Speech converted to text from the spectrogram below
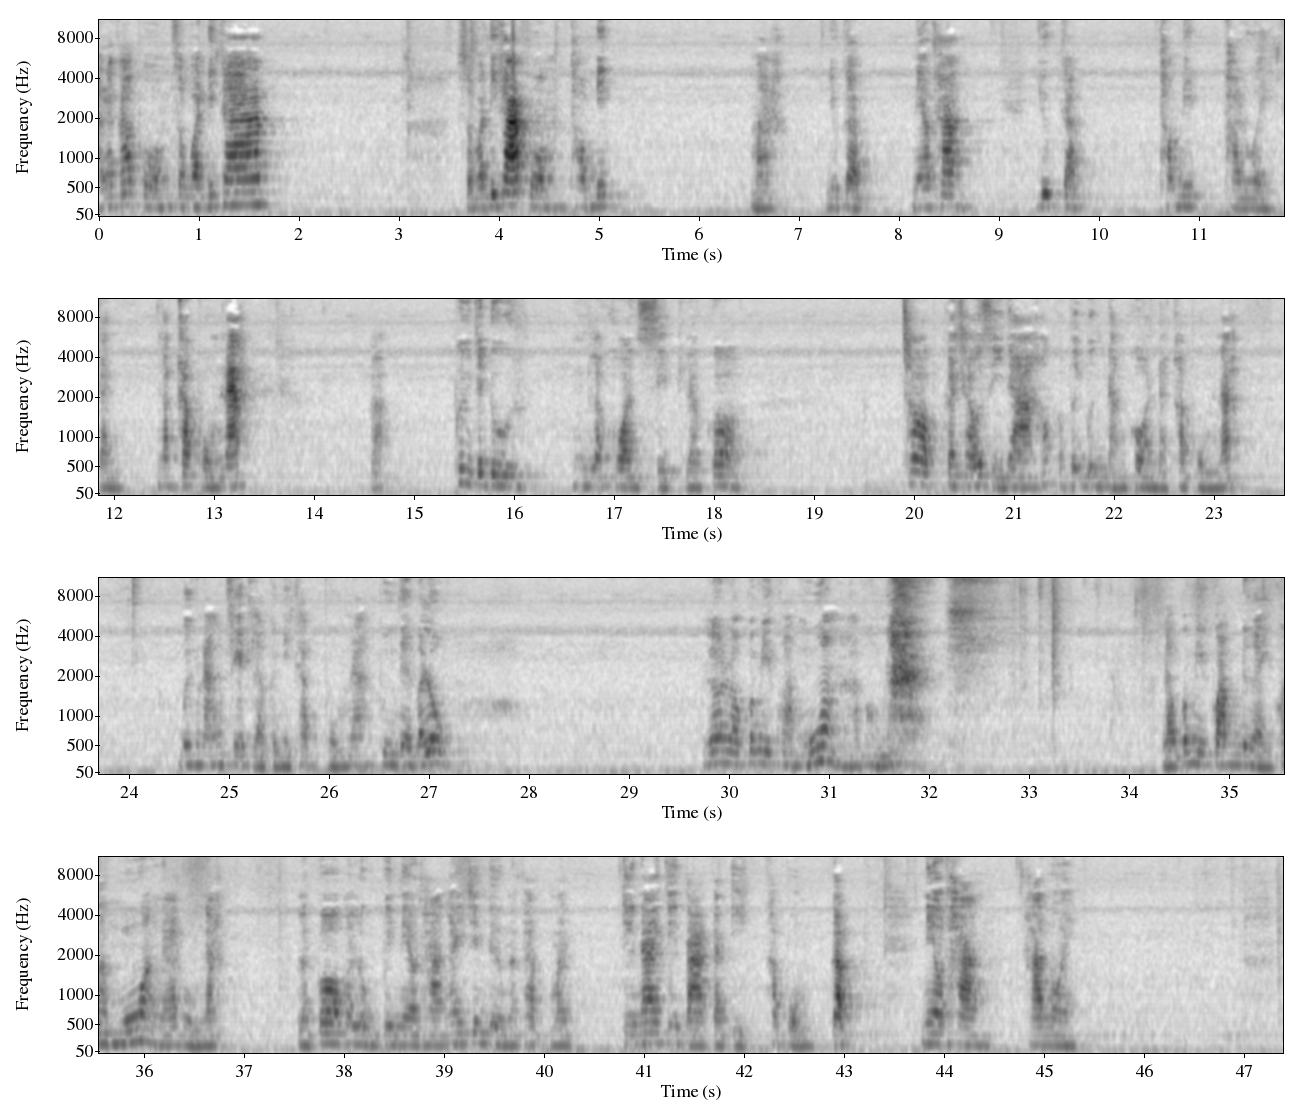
เอาละครับผม สวัสดีครับ สวัสดีครับผม ทอมนิด มา อยู่กับแนวทาง อยู่กับทอมนิดพารวยกันนะครับผมนะก็เพิ่งจะดูละครเสร็จแล้วก็ ชอบกระเช้าสีดาเขาก็ไปเบึงหนังก่อนนะครับผมนะ เบึงหนังเสร็จแล้วกันนี่ครับผมนะเพิ่งเดินมาลง แล้วเราก็มีความง่วงนะครับผมนะ เราก็มีความเหนื่อยความง่วงนะครับผมนะ แล้วก็มาลงเป็นแนวทางให้เช่นเดิมนะครับ มาเจอหน้าเจอตากันอีกครับผมกับแนวทางฮานอย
